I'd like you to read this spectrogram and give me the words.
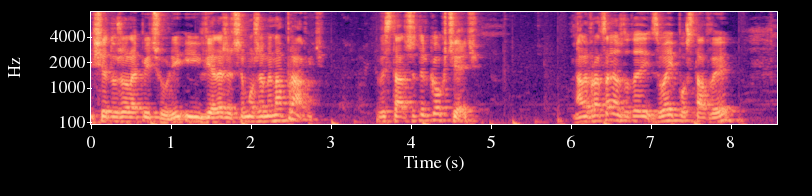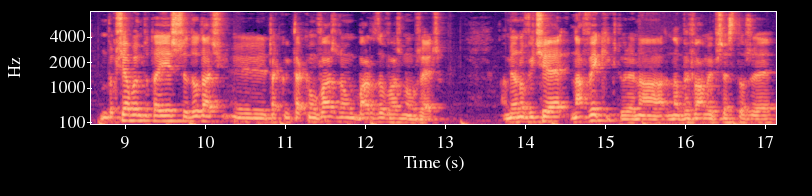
się dużo lepiej czuli i wiele rzeczy możemy naprawić. Wystarczy tylko chcieć. Ale wracając do tej złej postawy, to chciałbym tutaj jeszcze dodać yy, tak, taką ważną, bardzo ważną rzecz. A mianowicie nawyki, które na, nabywamy przez to, że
